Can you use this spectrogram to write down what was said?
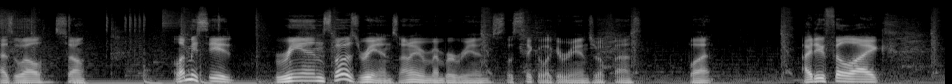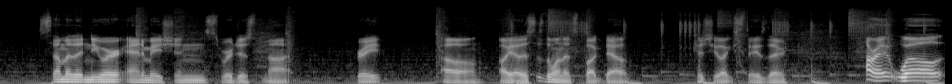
as well. So let me see. Rian's, what was Rian's? I don't even remember Rian's. Let's take a look at Rian's real fast. But I do feel like some of the newer animations were just not great. Oh, oh yeah, this is the one that's bugged out because she like stays there. All right, well,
